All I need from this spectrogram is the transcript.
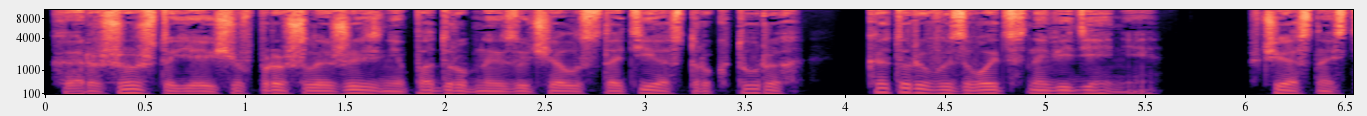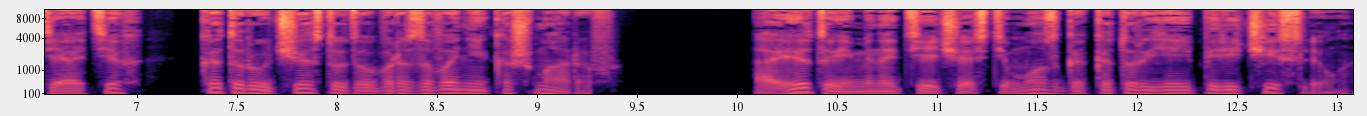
Хорошо, что я еще в прошлой жизни подробно изучал статьи о структурах, которые вызывают сновидения, в частности о тех, которые участвуют в образовании кошмаров. А это именно те части мозга, которые я и перечислил.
